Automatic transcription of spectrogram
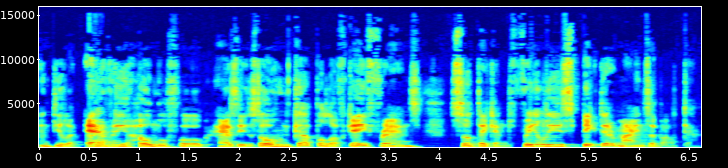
until every homophobe has his own couple of gay friends so they can freely speak their minds about them.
